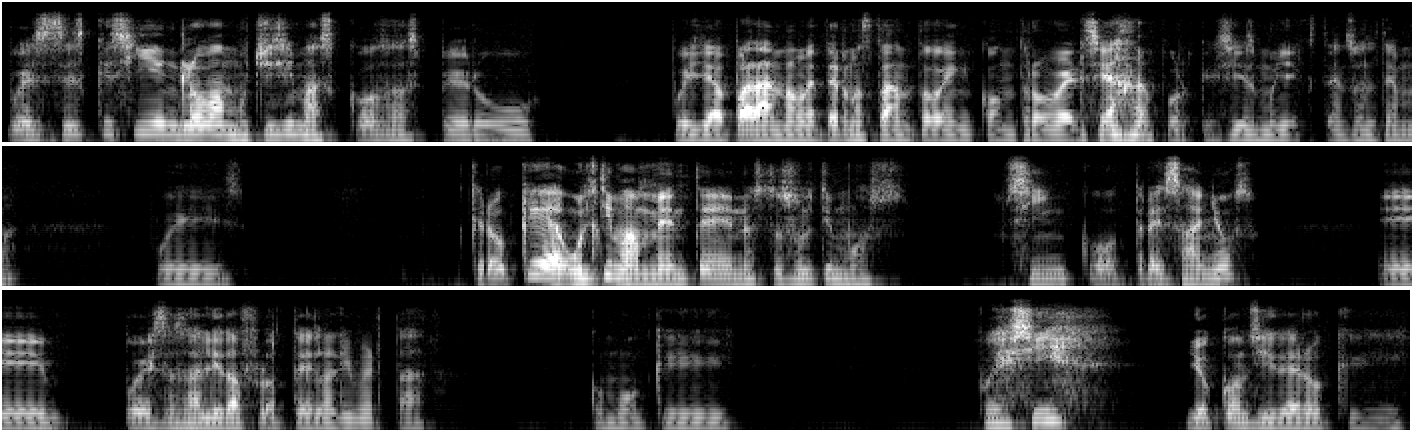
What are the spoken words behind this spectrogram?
pues es que sí engloba muchísimas cosas, pero pues ya para no meternos tanto en controversia, porque sí es muy extenso el tema, pues creo que últimamente, en estos últimos cinco o tres años, eh, pues ha salido a flote la libertad. Como que, pues sí, yo considero que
